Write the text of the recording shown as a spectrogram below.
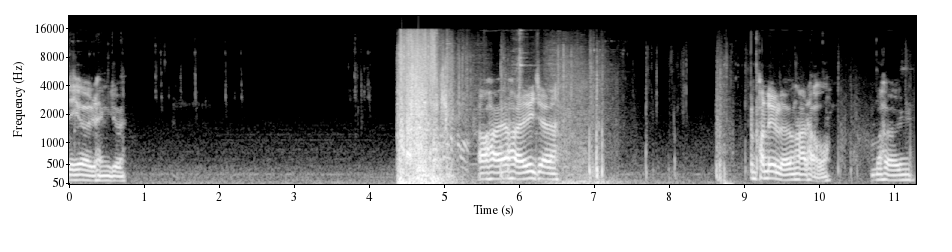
呢個興趣。啊，系啊，系呢只，喷你两下头，咁样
